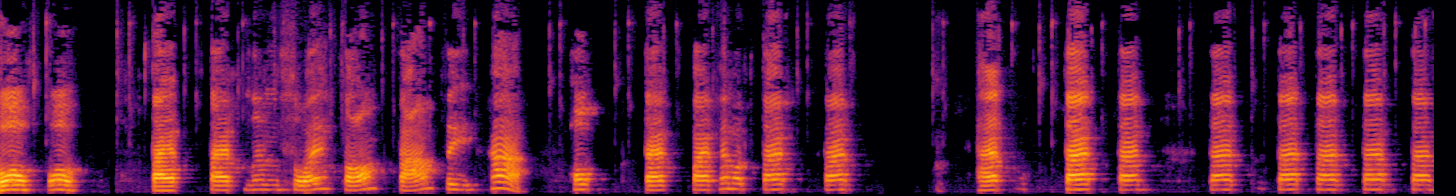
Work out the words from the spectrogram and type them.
อ้โอ้แตกแตกหนึ่งสวยสองสามสี่ห้าหกแตกแตกให้หมดแตกแตกแตกแตกแตกแตกแตกแตกแตกแตก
